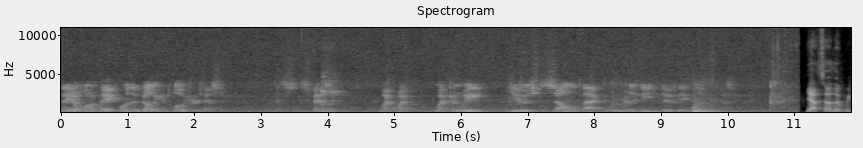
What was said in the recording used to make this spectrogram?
They don't want to pay for the building enclosure testing. It's expensive. What, what, what can we use to sell the fact that we really need to do the enclosure testing. Yeah, so that we,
